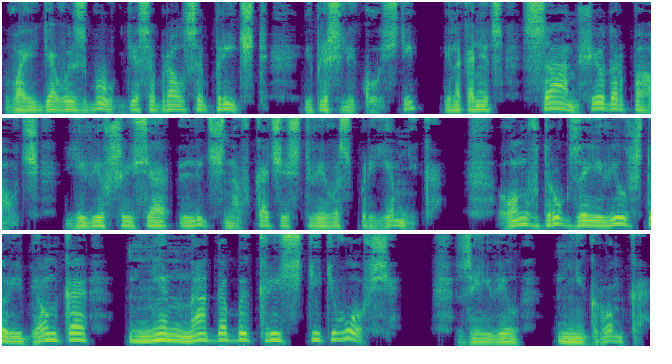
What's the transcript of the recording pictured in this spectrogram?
Войдя в избу, где собрался причт, и пришли гости, и, наконец, сам Федор Павлович, явившийся лично в качестве восприемника, он вдруг заявил, что ребенка не надо бы крестить вовсе. Заявил негромко,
